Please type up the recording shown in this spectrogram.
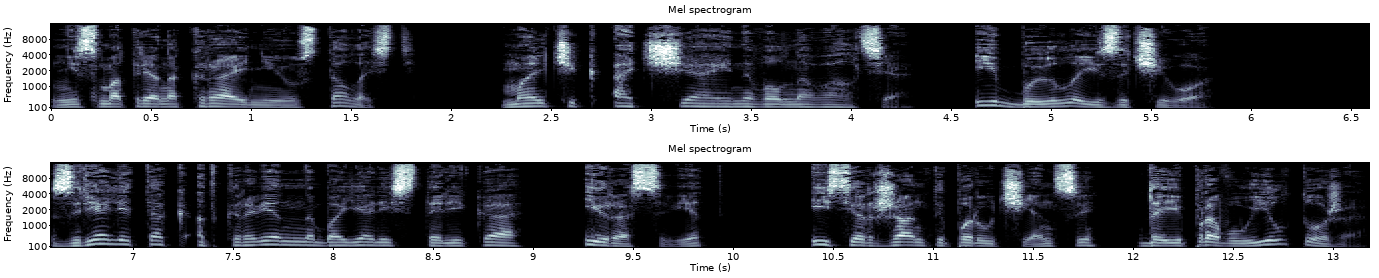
Несмотря на крайнюю усталость, мальчик отчаянно волновался, и было из-за чего. Зря ли так откровенно боялись старика и рассвет, и сержанты-порученцы, да и правуил тоже.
